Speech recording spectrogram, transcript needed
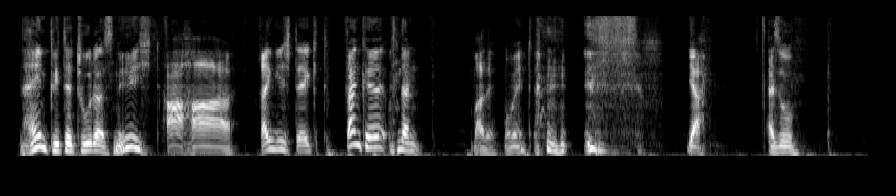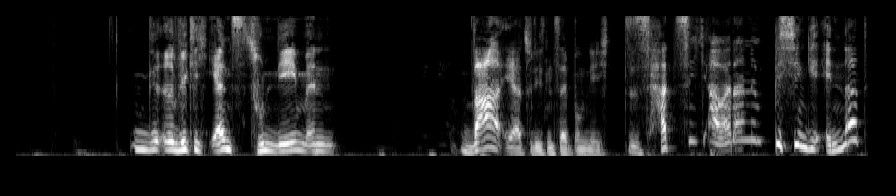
nein, bitte tu das nicht. Haha, reingesteckt, danke. Und dann, warte, Moment. ja, also wirklich ernst zu nehmen war er zu diesem Zeitpunkt nicht. Das hat sich aber dann ein bisschen geändert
